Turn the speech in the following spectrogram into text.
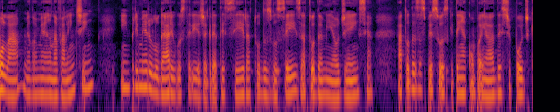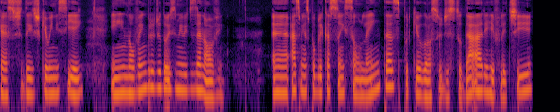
Olá, meu nome é Ana Valentim. Em primeiro lugar, eu gostaria de agradecer a todos vocês, a toda a minha audiência, a todas as pessoas que têm acompanhado este podcast desde que eu iniciei em novembro de 2019. É, as minhas publicações são lentas porque eu gosto de estudar e refletir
